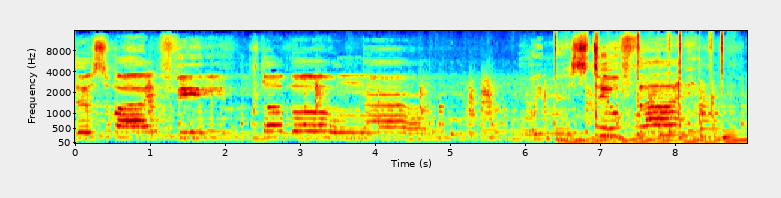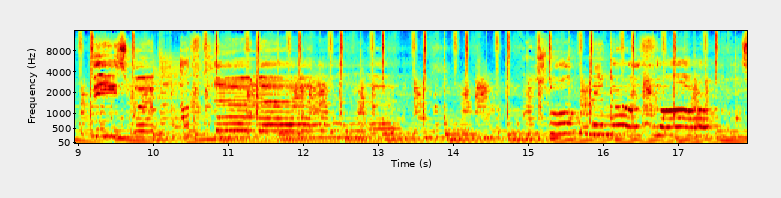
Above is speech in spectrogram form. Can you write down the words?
that's why it feels double now. We miss to find these words of clearness. Which one in our thoughts,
